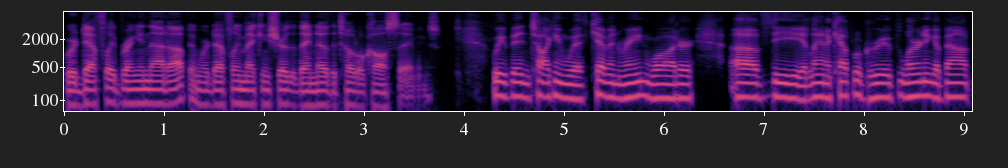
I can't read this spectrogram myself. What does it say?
we're definitely bringing that up, and we're definitely making sure that they know the total cost savings. We've been talking with Kevin Rainwater of the Atlanta Capital Group, learning about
